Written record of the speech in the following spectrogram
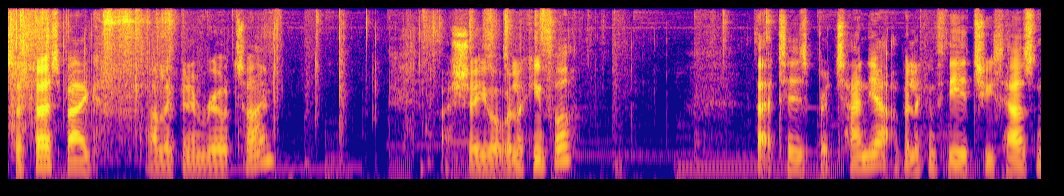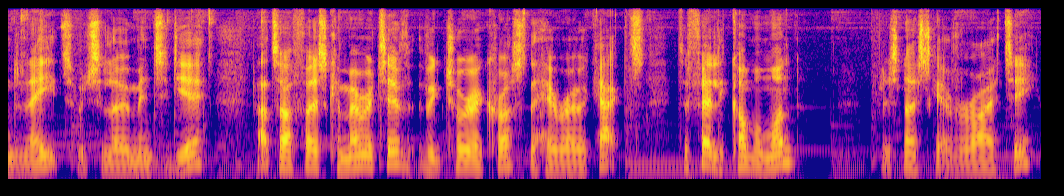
So first bag I'll open in real time. I'll show you what we're looking for. That is Britannia. I'll be looking for the year 2008, which is a low minted year. That's our first commemorative, Victoria Cross, the Heroic Acts. It's a fairly common one, but it's nice to get a variety.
